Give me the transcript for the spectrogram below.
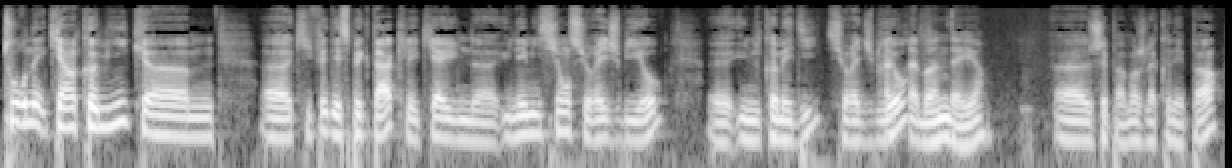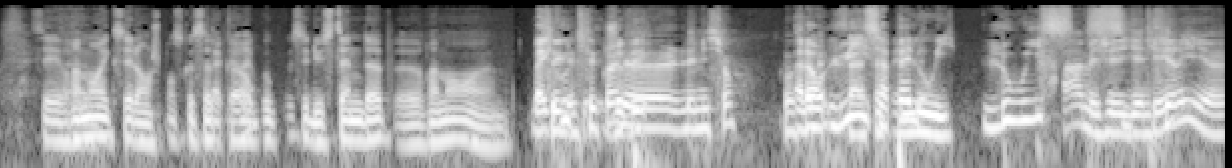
tourné qui a un comique euh, euh, qui fait des spectacles et qui a une, une émission sur HBO une comédie sur HBO très, très bonne d'ailleurs euh, je sais pas, moi je la connais pas. C'est vraiment excellent. Je pense que ça te plairait beaucoup. C'est du stand-up, vraiment. Bah, c'est quoi l'émission? Alors lui, il s'appelle Louis. Louis. Ah, mais il y a une série. Euh.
